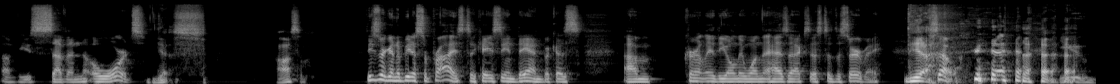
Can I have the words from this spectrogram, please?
of these seven awards. Yes. Awesome. These are going to be a surprise to Casey and Dan because I'm currently the only one that has access to the survey. Yeah. So, You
